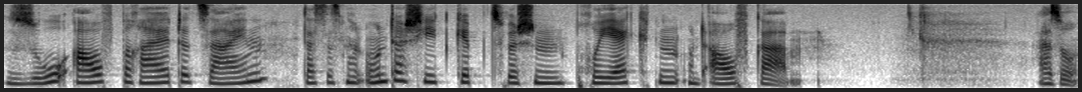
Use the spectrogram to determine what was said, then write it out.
so aufbereitet sein, dass es einen Unterschied gibt zwischen Projekten und Aufgaben. Also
